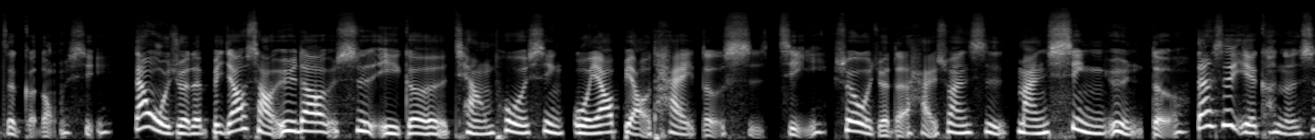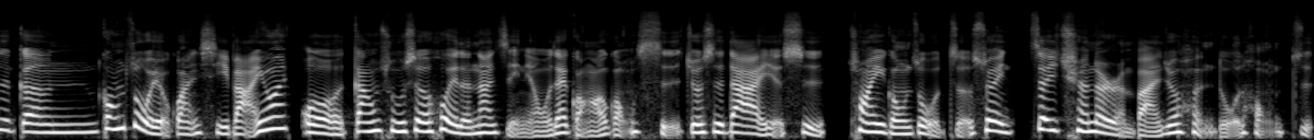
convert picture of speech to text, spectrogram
这个东西。但我觉得比较少遇到是一个强迫性我要表态的时机，所以我觉得还算是蛮幸运的。但是也可能是跟工作有关系吧，因为我刚出社会的那几年，我在广告公司，就是大家也是创意工作者，所以这一圈的人本来就很多同志。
